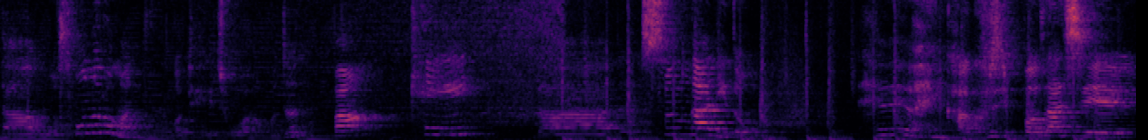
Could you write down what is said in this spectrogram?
나 뭐 손으로 만드는 거 되게 좋아하거든. 빵, 케이크. 나는 순간 이동. 해외 여행 가고 싶어 사실.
